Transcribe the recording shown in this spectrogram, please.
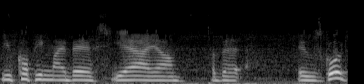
You copying my base? Yeah, I am. A bit. It was good.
